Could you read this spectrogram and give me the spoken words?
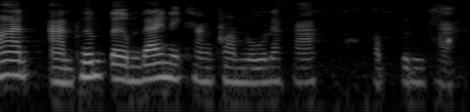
มารถอ่านเพิ่มเติมได้ในคลังความรู้นะคะ ขอบคุณค่ะ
